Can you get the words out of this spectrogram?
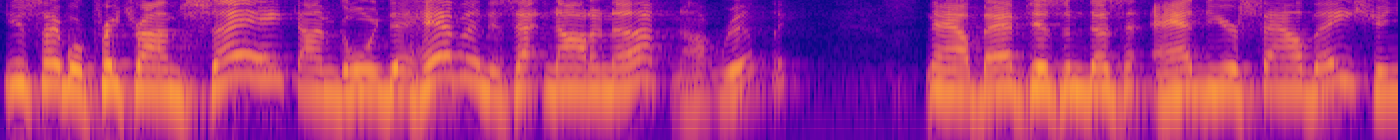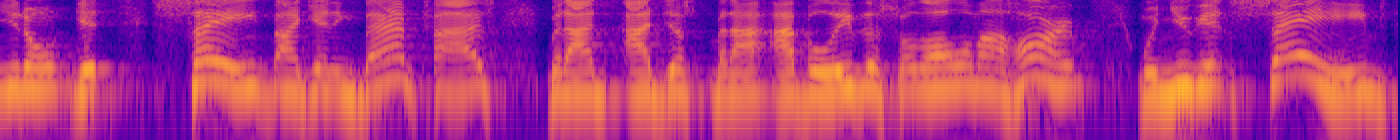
You say, well, preacher, I'm saved. I'm going to heaven. Is that not enough? Not really. Now, baptism doesn't add to your salvation. You don't get saved by getting baptized, but I, I just, but I, I believe this with all of my heart. When you get saved,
